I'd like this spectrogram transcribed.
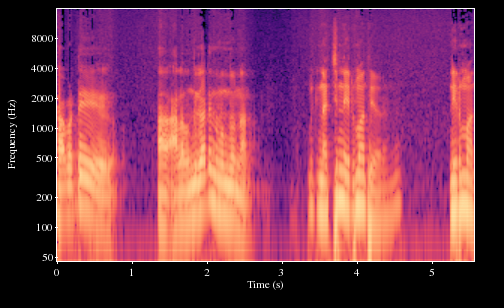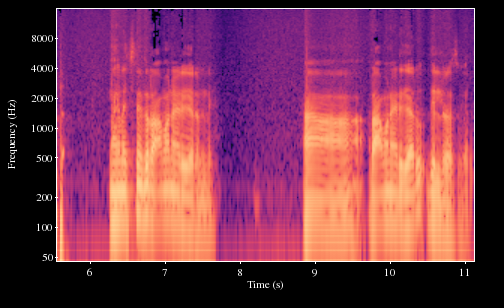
కాబట్టి అలా ఉంది కాబట్టి నేను ముందున్నాను మీకు నచ్చిన నిర్మాత ఎవరండి? నిర్మాత. నాకు నచ్చినది రామానాయుడు గారు అండి రామానాయుడు గారు దిల్ రాజు గారు.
